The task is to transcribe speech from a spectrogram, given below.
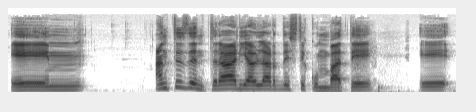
Em, antes de entrar y hablar de este combate, eh,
